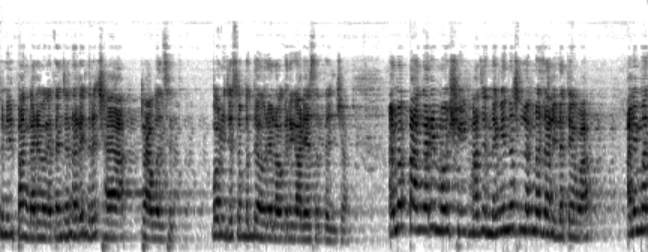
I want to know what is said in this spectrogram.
सुनील पांगारे बघा त्यांच्या नरेंद्र छाया ट्रॅव्हल्स आहेत. माऊलीच्या सोबत दौऱ्याला वगैरे गाड्या असतात त्यांच्या. आणि मग पांगारे मावशी माझं नवीनच लग्न झालेलं तेव्हा. आणि मग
